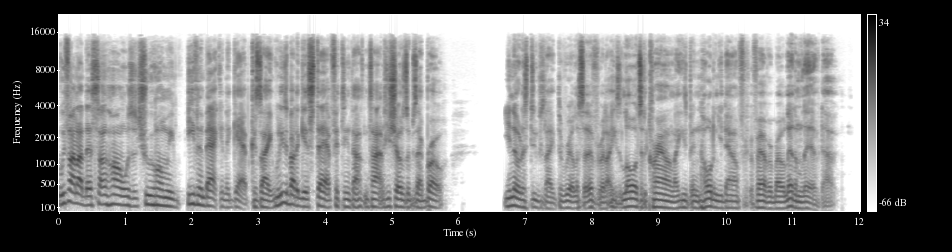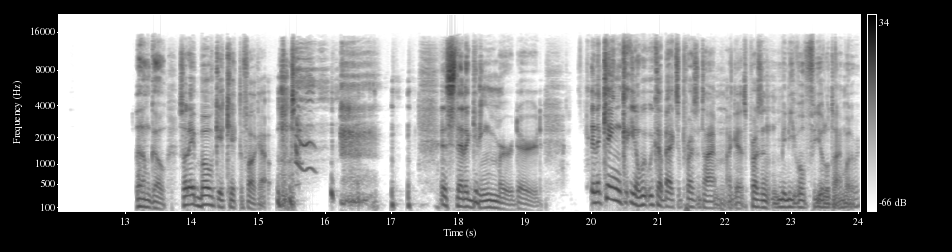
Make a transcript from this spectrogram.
we found out that Sung Hong was a true homie even back in the gap. Cause like when he's about to get stabbed 15,000 times, he shows up, he's like, bro, you know, this dude's like the realest ever. Like he's loyal to the crown. Like he's been holding you down for, forever, bro. Let him live, dog. Let him go. So they both get kicked the fuck out instead of getting murdered. And the king, you know, we, we cut back to present time, I guess, present medieval feudal time, whatever.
